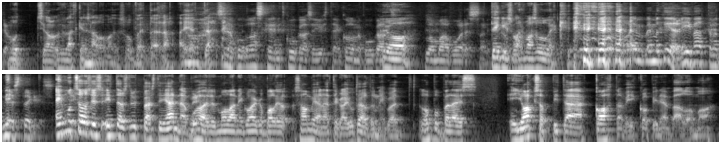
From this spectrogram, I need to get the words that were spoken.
Joo. Mutta siellä on hyvät kesälomat, jos opettajana. Ai No, että. siinä kun laskee niitä kuukausia yhteen, kolme kuukautta Joo. lomaa vuodessa. Niin Tekis varmaan sullekin. no, en, en, mä tiedä, ei välttämättä Niin. edes tekisi. Ei, mutta se on siis itse asiassa nyt päästiin jännään Niin. puheeseen. Me ollaan niinku aika paljon Samia näiden kanssa juteltu, niinku, että loppupeleissä ei jaksa pitää kahta viikkoa pidempää lomaa.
